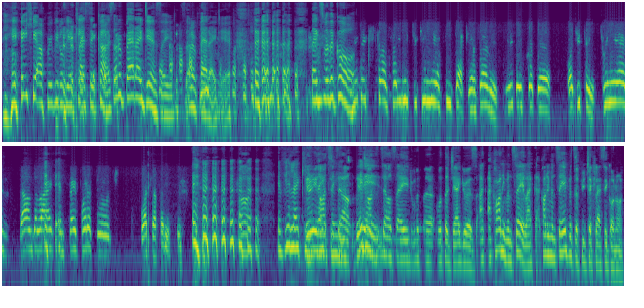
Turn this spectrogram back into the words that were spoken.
yeah, maybe it'll be a classic car. It's not a bad idea, Saeed. It's not a bad idea. Thanks for the call. You think so, so you need to give me a feedback, your service. You think what, the, what you think? 20 years down the line and pay for it to what's happening. uh, if you're lucky. Very hard to tell. Very it hard is. to tell, Saeed, with the with the Jaguars. I, I can't even say, like, I can't even say if it's a future classic or not.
